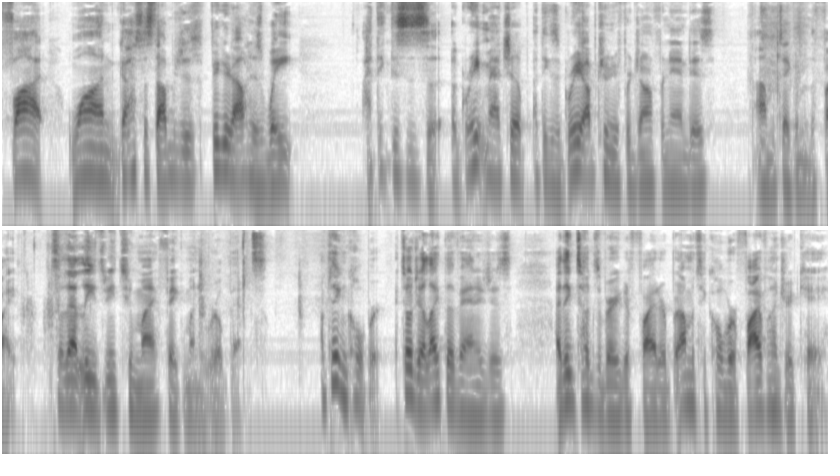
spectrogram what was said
fought, won, got some stoppages, figured out his weight. I think this is a, a great matchup. I think it's a great opportunity for John Fernandez. I'm gonna take him in the fight. So that leads me to my fake money real bets. I'm taking Colbert. I told you I like the advantages. I think Tug's a very good fighter, but I'm gonna take Colbert 500k.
